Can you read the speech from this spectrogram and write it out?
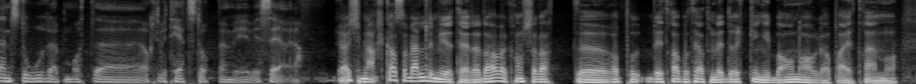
den store på en måte aktivitetstoppen vi, vi ser, ja. Vi har ikke merka så veldig mye til det. Det har vel kanskje vært, uh, blitt rapportert om det er drikking i barnehager på Eitrheim. og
